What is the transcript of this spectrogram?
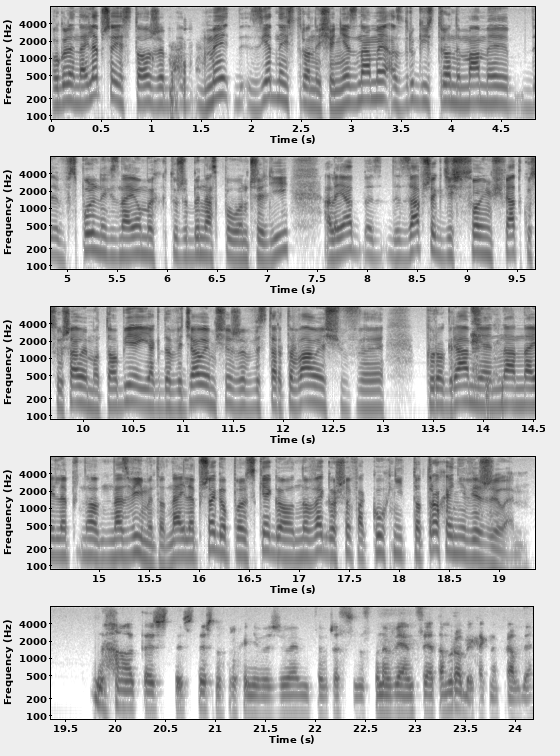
w ogóle najlepsze jest to, że my z jednej strony się nie znamy, a z drugiej strony mamy wspólnych znajomych, którzy by nas połączyli, ale ja zawsze gdzieś w swoim świadku słyszałem o tobie i jak dowiedziałem się, że wystartowałeś w programie na najlep... no, nazwijmy to, najlepszego polskiego nowego szefa kuchni, to trochę nie wierzyłem. No, też, też, też to trochę nie wierzyłem i cały czas się zastanawiałem, co ja tam robię tak naprawdę.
